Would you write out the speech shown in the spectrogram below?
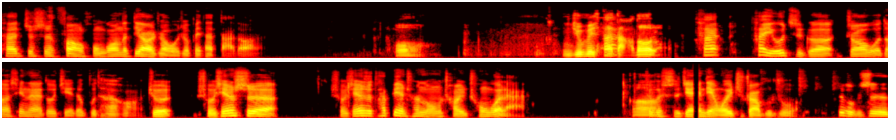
他就是放红光的第二招，我就被他打到了。哦，你就被他打到了。他他有几个招，我到现在都解的不太好。就首先是，首先是他变成龙朝你冲过来，这个时间点我一直抓不住。这个不是，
